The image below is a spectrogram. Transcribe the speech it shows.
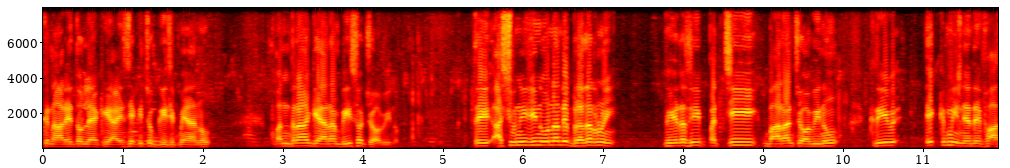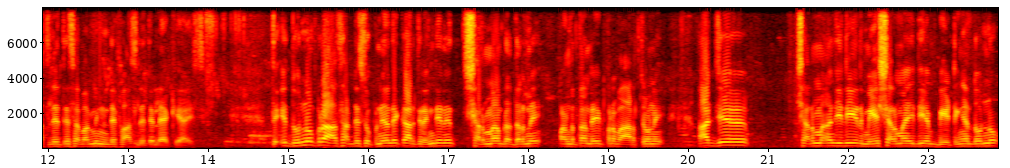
ਕਿਨਾਰੇ ਤੋਂ ਲੈ ਕੇ ਆਏ ਸੀ ਇੱਕ ਝੁੱਗੀ 'ਚ ਪਿਆ ਨੂੰ 15 11 2024 ਨੂੰ। ਤੇ ਅਸ਼ਵਨੀ ਜੀ ਨੂੰ ਉਹਨਾਂ ਦੇ ਬ੍ਰਦਰ ਨੂੰ ਹੀ ਫਿਰ ਅਸੀਂ 25 12 24 ਨੂੰ ਕਰੀਬ ਇੱਕ ਮਹੀਨੇ ਦੇ ਫਾਸਲੇ ਤੇ, ਸਵਾ ਮਹੀਨੇ ਦੇ ਫਾਸਲੇ ਤੇ ਲੈ ਕੇ ਆਏ ਸੀ। ਤੇ ਇਹ ਦੋਨੋਂ ਭਰਾ ਸਾਡੇ ਸੁਪਨਿਆਂ ਦੇ ਘਰ 'ਚ ਰਹਿੰਦੇ ਨੇ, ਸ਼ਰਮਾ ਬ੍ਰਦਰ ਨੇ, ਪੰਡਤਾਂ ਦੇ ਪਰਿਵਾਰ 'ਚੋਂ ਨੇ। ਅੱਜ ਸ਼ਰਮਾ ਜੀ ਦੀ, ਰਮੇਸ਼ ਸ਼ਰਮਾ ਜੀ ਦੀਆਂ ਬੇਟੀਆਂ ਦੋਨੋਂ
